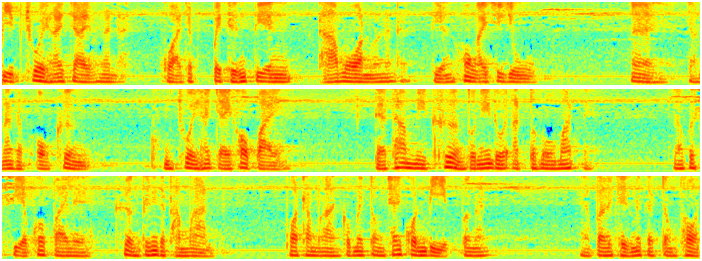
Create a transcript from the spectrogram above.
บีบช่วยหายใจเหมือนกันกว่าจะไปถึงเตียงถาวรเหมือนกันเตียงห้องไอซียูจากนั้นกับเอาเครื่องคงช่วยหายใจเข้าไป แต่ถ้ามีเครื่องตัวนี้โดยอัตโนมัติเนี่ยเราก็เสียบเข้าไปเลย เครื่องตัวนี้ก็ทำงาน พอทำงานก็ไม่ต้องใช้คนบีบเพราะงั้น ไปถึงแล้วก็ต้องถอด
